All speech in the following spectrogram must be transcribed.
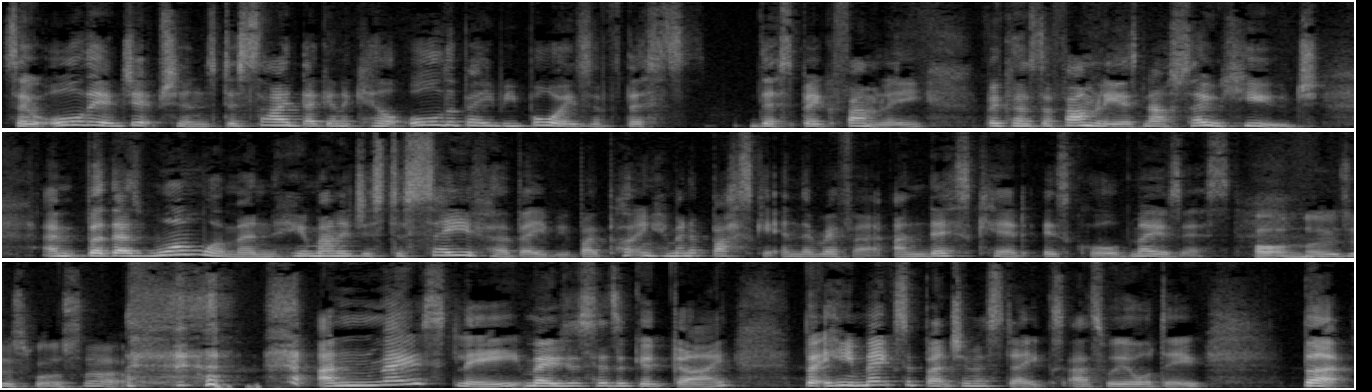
So all the Egyptians decide they're going to kill all the baby boys of this this big family because the family is now so huge. Um, but there's one woman who manages to save her baby by putting him in a basket in the river, and this kid is called Moses. Oh, Moses, what's that? And mostly Moses is a good guy, but he makes a bunch of mistakes, as we all do. But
